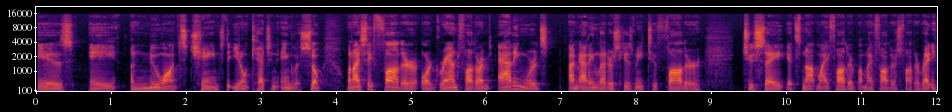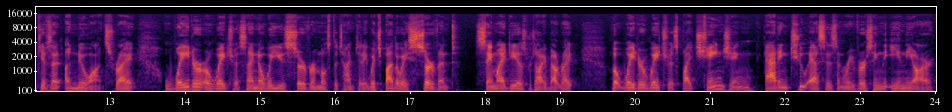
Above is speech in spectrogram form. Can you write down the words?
is a, a nuanced change that you don't catch in English. So when I say father or grandfather, I'm adding words, I'm adding letters, excuse me, to father to say it's not my father, but my father's father, right? It gives a, a nuance, right? Waiter or waitress. And I know we use server most of the time today, which by the way, servant, same idea as we're talking about, right? But waiter, waitress, by changing, adding two S's and reversing the E and the R,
